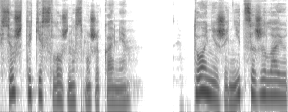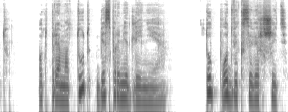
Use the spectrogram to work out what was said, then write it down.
Все ж таки сложно с мужиками. То они жениться желают, вот прямо тут без промедления. То подвиг совершить,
